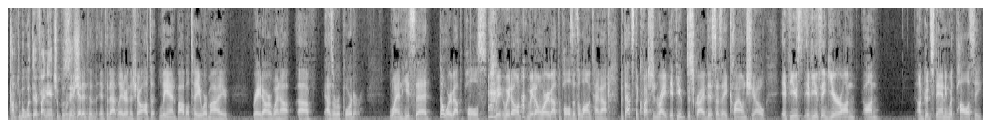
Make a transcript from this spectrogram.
comfortable with their financial position. We're going to get into into that later in the show. I'll t- Leigh-Ann, Bob, I'll tell you where my radar went up uh, as a reporter when he said, "Don't worry about the polls. We, we don't we don't worry about the polls. It's a long time out." But that's the question, right? If you describe this as a clown show, if you if you think you're on on on good standing with policy,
